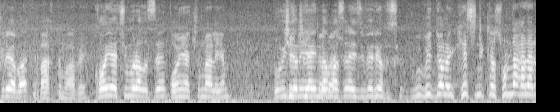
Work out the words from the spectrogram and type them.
Şuraya bak. Baktım abi. Konya Çumralısın. Konya Çumalıyım. Bu videonun Çiftçilikle yayınlanmasına izin veriyor musun? Bu videonun kesinlikle sonuna kadar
